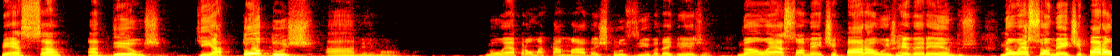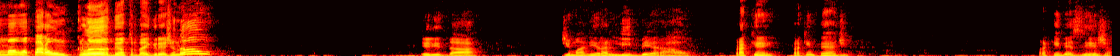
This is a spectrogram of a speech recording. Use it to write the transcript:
Peça a Deus, que a todos. Ah, meu irmão, não é para uma camada exclusiva da igreja, não é somente para os reverendos, não é somente para, uma, para um clã dentro da igreja, não. Ele dá de maneira liberal. Para quem? Para quem pede. Para quem deseja.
